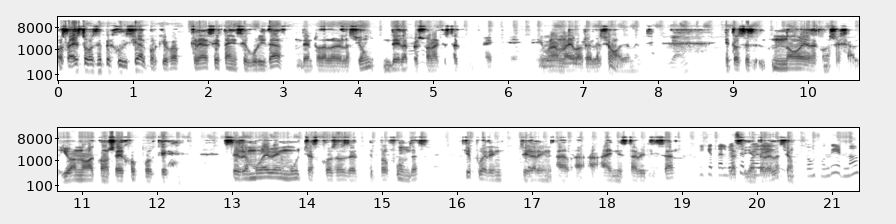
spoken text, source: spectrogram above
o sea, esto va a ser perjudicial porque va a crear cierta inseguridad dentro de la relación de la persona que está con- en una nueva relación, obviamente. Entonces, no es aconsejable. Yo no aconsejo porque se remueven muchas cosas de, de profundas que pueden llegar en- a, a- a inestabilizar. Y que tal la vez se siguiente puede relación. confundir, ¿no?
